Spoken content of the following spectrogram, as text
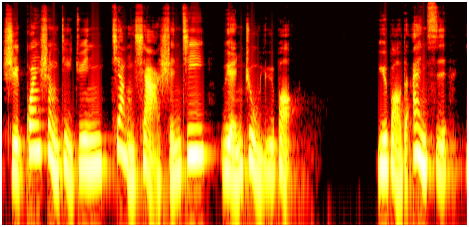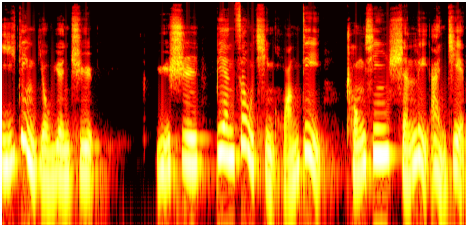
是关圣帝君降下神机援助余宝，余宝的案子一定有冤屈。于是便奏请皇帝重新审理案件，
